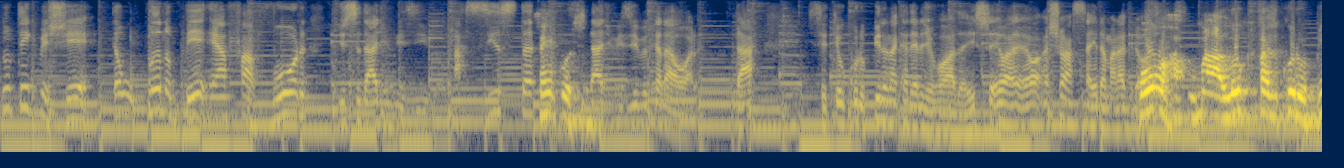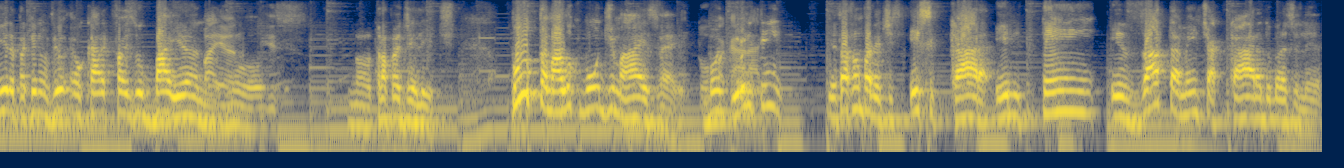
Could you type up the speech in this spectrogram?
não tem que mexer. Então, o plano B é a favor de Cidade Invisível. Assista 100%. Cidade Invisível que é da hora, tá? Você ter o Curupira na cadeira de roda. Isso eu, eu achei uma saída maravilhosa. Porra, o maluco que faz o Curupira, pra quem não viu, é o cara que faz o Baiano. Baiano, no, isso. No Tropa de Elite. Puta, maluco bom demais, velho. Ele tem. Eu tava falando pra Letícia, esse cara, ele tem exatamente a cara do brasileiro.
